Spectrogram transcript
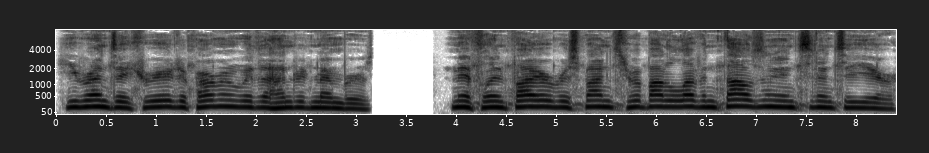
He runs a career department with a 100 members. Mifflin Fire responds to about 11,000 incidents a year.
